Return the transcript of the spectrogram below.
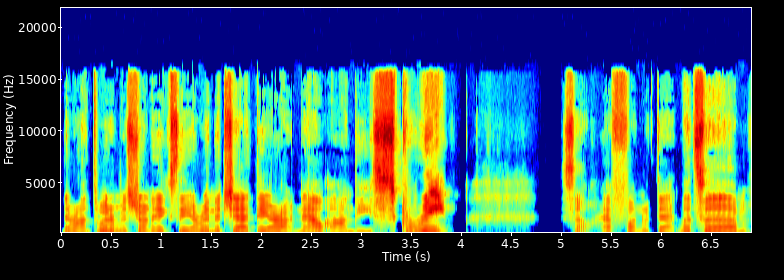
They're on Twitter, Mr. Sean Higgs. They are in the chat. They are now on the screen. So have fun with that. Let's um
